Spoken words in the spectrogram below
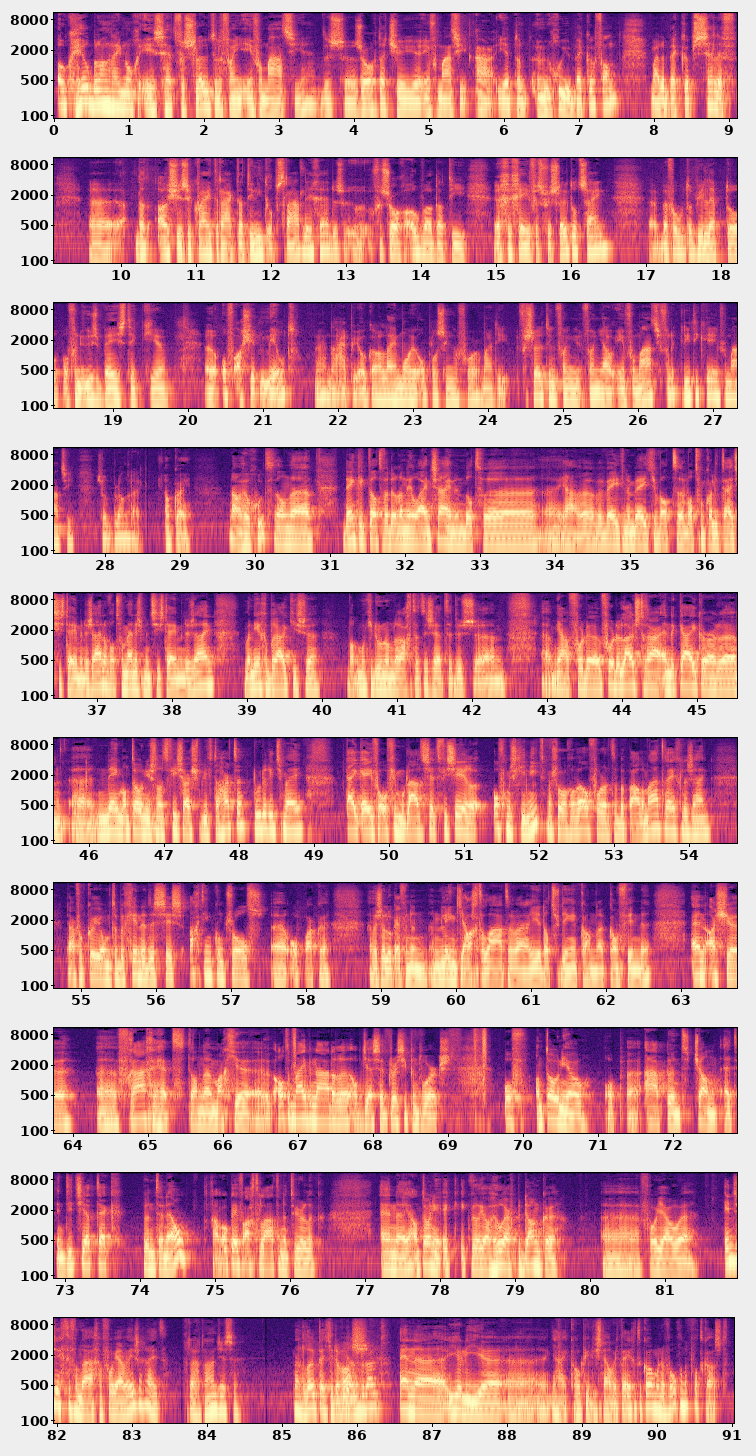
Ook heel belangrijk nog is het versleutelen van je informatie. Hè? Dus eh, zorg dat je je informatie... A, je hebt een, een goede backup van. Maar de backup zelf... eh, dat als je ze kwijtraakt, dat die niet op straat liggen. Dus eh, zorg ook wel dat die gegevens versleuteld zijn. Bijvoorbeeld op je laptop of een USB-stickje. of als je het mailt. Hè, daar heb je ook allerlei mooie oplossingen voor. Maar die versleuteling van, van jouw informatie, van de kritieke informatie, is ook belangrijk. Oké. Nou, heel goed. Dan eh, denk ik dat we er een heel eind zijn. En dat we, eh, ja, we, we weten een beetje wat, eh, wat voor kwaliteitssystemen er zijn. Of wat voor managementsystemen er zijn. Wanneer gebruik je ze? Wat moet je doen om erachter te zetten? Dus ehm, ehm, ja, voor de, voor de luisteraar en de kijker... ehm, eh, neem Antonius van advies alsjeblieft te harte. Doe er iets mee. Kijk even of je moet laten certificeren of misschien niet. Maar zorg er wel voor dat er bepaalde maatregelen zijn. Daarvoor kun je om te beginnen de SIS 18 controls eh, oppakken. En we zullen ook even een, een linkje achterlaten waar je dat soort dingen kan, eh, kan vinden. En als je eh, vragen hebt, dan mag je altijd mij benaderen op jess.grissy.works. Of Antonio op a.chan.indiciatech.nl. Dat gaan we ook even achterlaten natuurlijk. En ja, Antonio, ik, ik wil jou heel erg bedanken voor jouw inzichten vandaag en voor je aanwezigheid. Graag gedaan, Jesse. Nou, leuk dat je er was. Ja, bedankt. En jullie, ja, ik hoop jullie snel weer tegen te komen in de volgende podcast.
